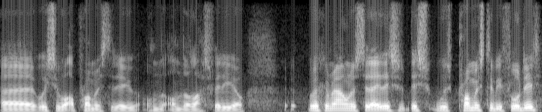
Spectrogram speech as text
uh, which is what I promised to do on on the last video. Working around us today, this this was promised to be flooded.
